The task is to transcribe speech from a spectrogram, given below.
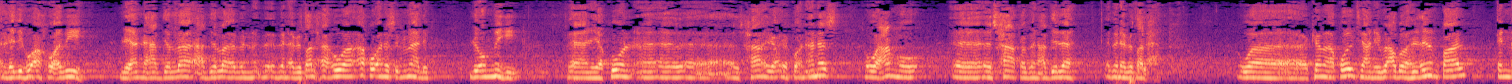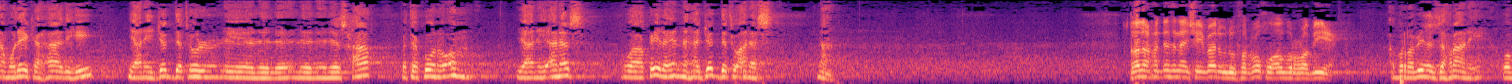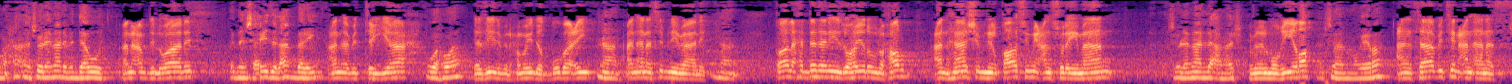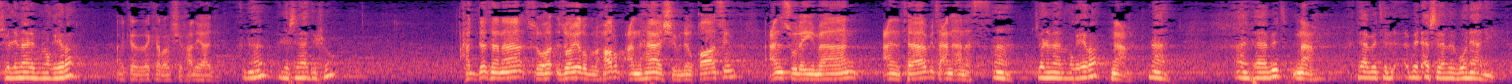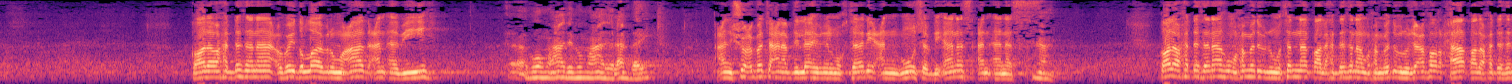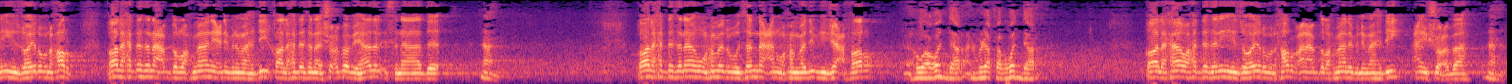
الذي هو أخو أبيه لأن عبد الله عبد الله بن بن أبي طلحة هو أخو أنس بن مالك لأمه. فيعني يكون إسحاق يكون أنس هو عم إسحاق بن عبد الله بن أبي طلحة. وكما قلت يعني بعض أهل العلم قال إن مليكة هذه يعني جدة لإسحاق فتكون أم يعني أنس وقيل إنها جدة أنس. نعم. قال حدثنا شيبان بن فروخ وأبو الربيع. أبو الربيع الزهراني وسليمان بن داود. عن عبد الوارث. بن سعيد العنبري. عن أبي التياح. وهو؟ يزيد بن حميد الضبعي. نعم. عن أنس بن مالك. نعم. قال حدثني زهير بن حرب عن هاشم بن القاسم عن سليمان. سليمان الأعمش بن المغيرة. سليمان المغيرة. عن ثابت عن أنس. سليمان بن المغيرة. هكذا ذكره الشيخ علي آدم. نعم الإسناد شو؟ حدثنا زهير بن حرب عن هاشم بن القاسم عن سليمان عن ثابت عن أنس. آه. سليمان المغيرة. نعم. نعم. عن ثابت. نعم. ثابت بن أسلم البناني. قال وحدثنا عبيد الله بن معاذ عن أبيه أبو معاذ بن معاذ العنبري. عن شعبة عن عبد الله بن المختار عن موسى بن أنس عن أنس. نعم. قال وحدثناه محمد بن المثنى قال حدثنا محمد بن جعفر حا قال وحدثنيه زهير بن حرب. قال حدثنا عبد الرحمن يعني بن مهدي قال حدثنا شعبة بهذا الإسناد. نعم. قال حدثناه محمد بن المثنى عن محمد بن جعفر. هو غندر الملقب غندر. قال حا وحدثني زهير بن حرب عن عبد الرحمن بن مهدي عن شعبة. نعم.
